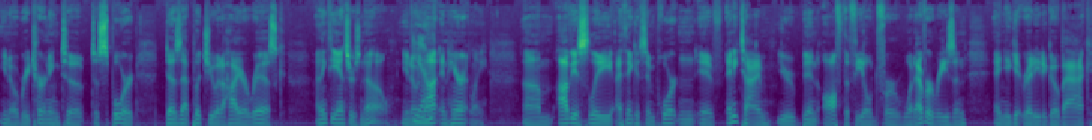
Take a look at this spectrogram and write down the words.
you know, returning to, to sport, does that put you at a higher risk? I think the answer is no. You know, Yeah. not inherently. Um, obviously, I think it's important if anytime you've been off the field for whatever reason and you get ready to go back,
